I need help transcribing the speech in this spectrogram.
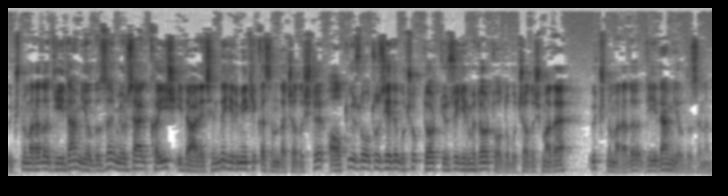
3 numaralı Didem Yıldız'a Mürsel Kayış idaresinde 22 Kasım'da çalıştı. 637,5 400'ü 24 oldu bu çalışmada 3 numaralı Didem Yıldız'ının.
